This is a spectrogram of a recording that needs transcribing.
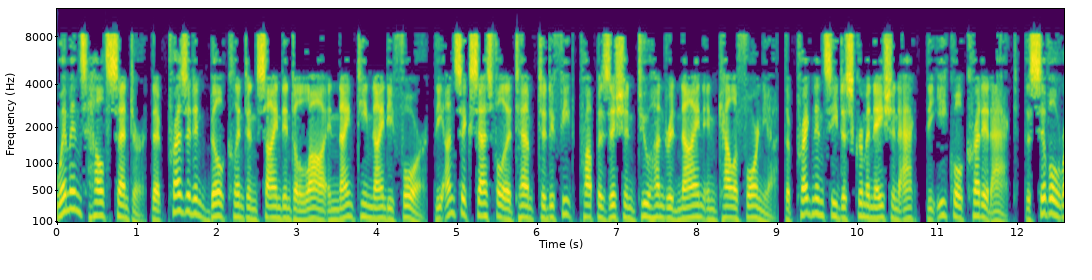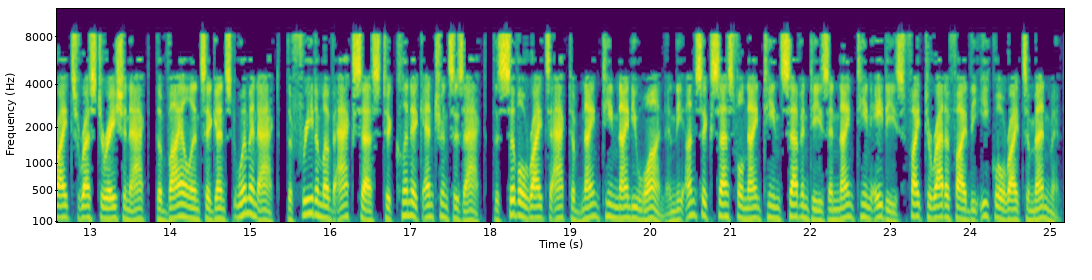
Women's Health Center that President Bill Clinton signed into law in 1994, the unsuccessful attempt to defeat Proposition 209 in California, the Pregnancy Discrimination Act, the Equal Credit Act, the Civil Rights Restoration Act, the Violence Against Women Act, the Freedom of Access to Clinic Entrances Act, the Civil Rights Act of 1991 and the unsuccessful 1970s and 1980s fight to ratify the Equal Rights Amendment.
